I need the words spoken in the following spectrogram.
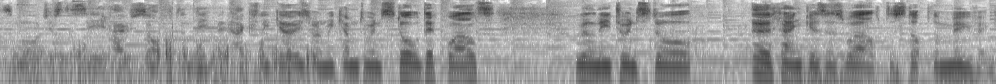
It's more just to see how soft and deep it actually goes. When we come to install dip wells, we'll need to install earth anchors as well to stop them moving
